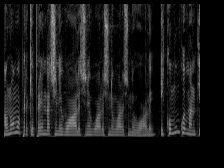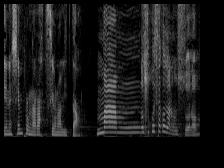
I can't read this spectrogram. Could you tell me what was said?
a un uomo perché prenda ce ne vuole, ce ne vuole, ce ne vuole, ce ne vuole. E comunque mantiene sempre una razionalità ma mh, mm, su questa cosa non sono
